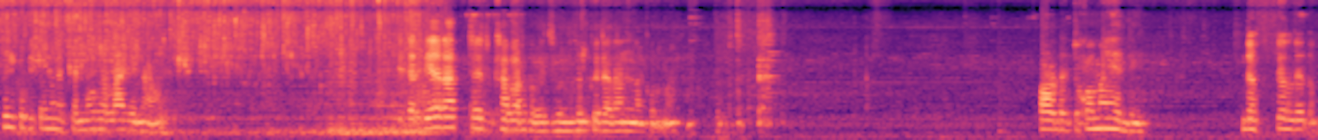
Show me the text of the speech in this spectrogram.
ফুলকপি তো মানে একটা মজা লাগে না এটা দিয়ে রাত্রের খাবার হবে ঝুল ঝুল করে রান্না করব পাউডার একটু কমাইয়ে দিই দাও তেল দিয়ে দাও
